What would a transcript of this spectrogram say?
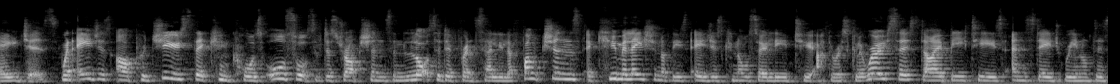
AGEs. When AGEs are produced, they can cause all sorts of disruptions and lots of different cellular functions. Accumulation of these AGEs can also lead to atherosclerosis, diabetes, end-stage renal disease,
